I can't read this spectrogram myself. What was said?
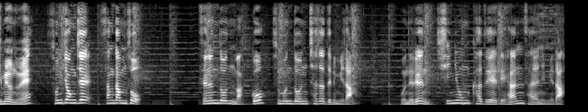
김현우의 손경제 상담소. 새는 돈 맞고 숨은 돈 찾아드립니다. 오늘은 신용카드에 대한 사연입니다.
